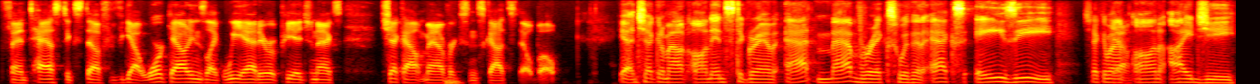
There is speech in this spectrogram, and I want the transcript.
fantastic stuff. If you got workoutings like we had here at PHNX, check out Mavrix in Scottsdale, Bo. Yeah, checking them out on Instagram at Mavrix with an X A Z. Check them yeah. out on IG.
